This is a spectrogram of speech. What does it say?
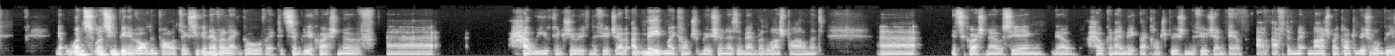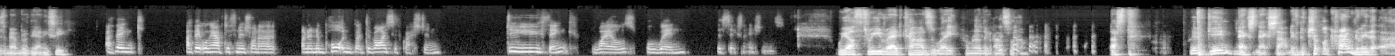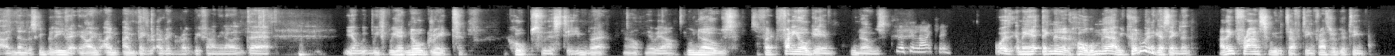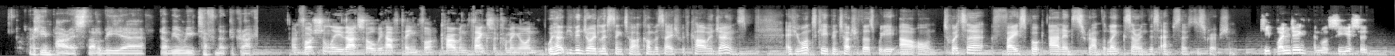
yeah, once once you've been involved in politics, you can never let go of it. It's simply a question of uh, how you contribute in the future. I've, I've, made my contribution as a member of the Welsh Parliament. Uh, it's a question now of seeing, you know, how can I make that contribution in the future? And you know, after March, my contribution will be as a member of the NEC. I think, I think we're going to have to finish on a on an important but divisive question. Do you think Wales will win the Six Nations? We are three red cards away from another Grand Slam. That's the, we have a game next next Saturday for the Triple Crown. I mean, uh, none of us can believe it. You know, I, am I'm big a big rugby fan. You know, and uh, you know, we, we, we had no great hopes for this team, but well, here we are. Who knows? It's a funny, funny old game. Who knows? Looking likely. Well, I mean, England at home, yeah, we could win against England. I think France will be the tough team. France are a good team, especially in Paris. That'll be uh, that'll be a really tough nut to crack. Unfortunately, that's all we have time for. Carwyn, thanks for coming on. We hope you've enjoyed listening to our conversation with Carwyn Jones. If you want to keep in touch with us, we are on Twitter, Facebook, and Instagram. The links are in this episode's description. Keep whinging, and we'll see you soon.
